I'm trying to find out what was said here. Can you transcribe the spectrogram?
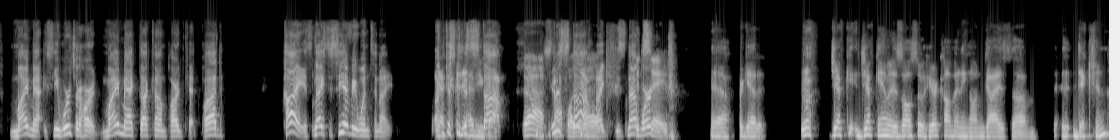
my Mac. See, words are hard. MyMac.com podcast pod. Hi, it's nice to see everyone tonight. I'm just going to stop. Yeah, I'm stop. stop. I, it's not good working. Save. Yeah, forget it. Jeff Jeff Gamet is also here commenting on Guy's um, diction.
